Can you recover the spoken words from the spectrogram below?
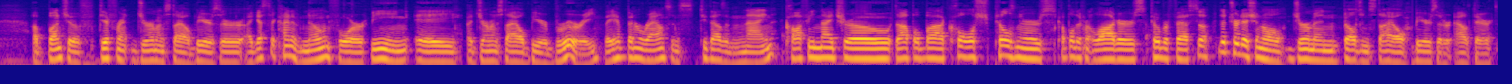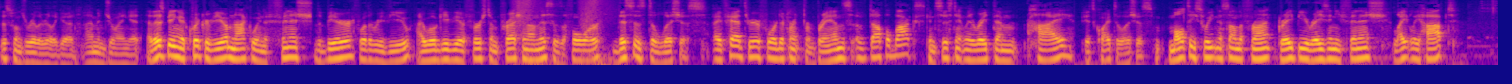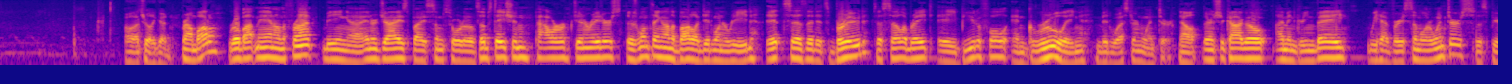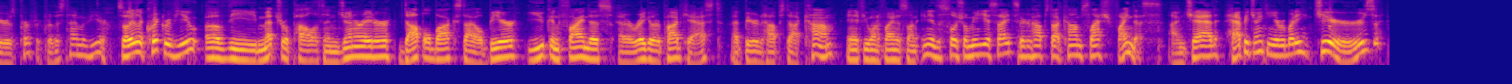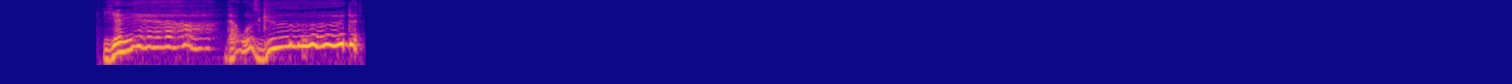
a bunch of different German style beers. They're, I guess, they're kind of known for being a, a German style beer brewery. They have been around since 2009. Coffee Nitro, Doppelbock, Kolsch, Pilsners, a couple different lagers, Oktoberfest. So the traditional German, Belgian style beers that are out there. This one's really, really good. I'm enjoying it. Now, this being a quick review, I'm not going to finish the beer for the review. I will give you a first impression on this as a four. This is delicious. I've had three or four different brands of Doppelbocks consistently rate them high. It's quite delicious. Malty sweetness on the front, grapey, raisiny finish, lightly hopped. Oh, that's really good. Brown bottle, Robot Man on the front, being uh, energized by some sort of substation power generators. There's one thing on the bottle I did want to read. It says that it's brewed to celebrate a beautiful and grueling Midwestern winter. Now, they're in Chicago. I'm in Green Bay. We have very similar winters. This beer is perfect for this time of year. So there's a quick review of the Metropolitan Generator Doppelbock style beer. You can find us at our regular podcast at beardedhops.com. And if you want to find us on any of the social media sites, beardedhops.com slash find us. I'm Chad. Happy drinking, everybody. Cheers. Yeah, that was good.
